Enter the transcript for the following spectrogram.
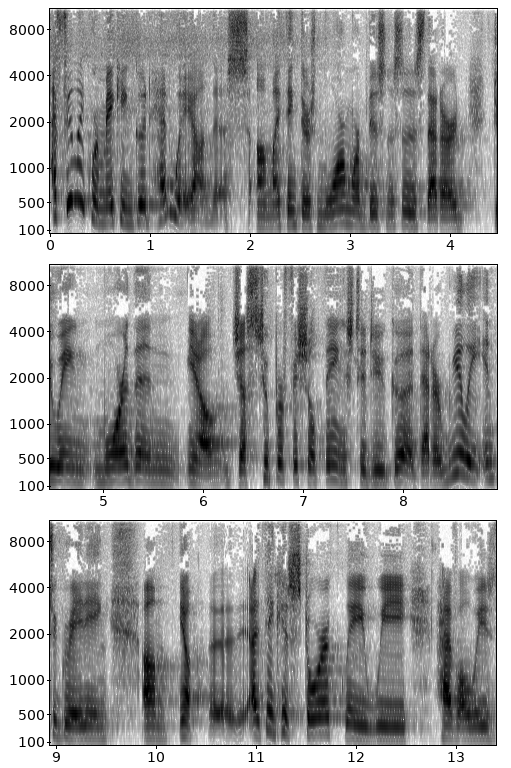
I feel like we're making good headway on this. Um, I think there's more and more businesses that are doing more than you know just superficial things to do good. That are really integrating. Um, you know, uh, I think historically we have always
